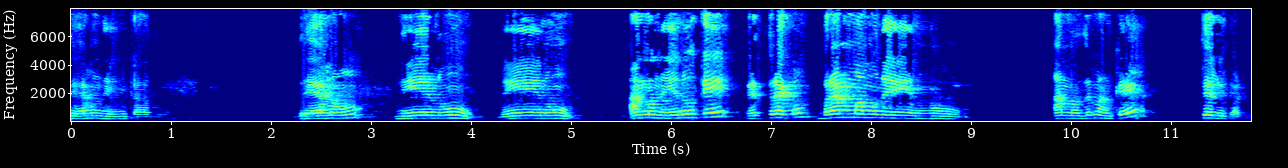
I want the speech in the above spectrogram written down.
దేహం నేను కాదు. దేహం నేను నేను అన్న నేనుకి వ్యతిరేకం బ్రహ్మము నేను అన్నది మనకి తెలియగడ్డ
